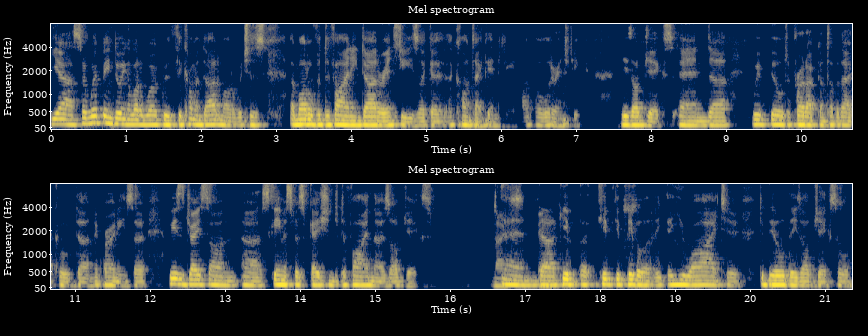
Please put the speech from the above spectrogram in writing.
Yeah, so we've been doing a lot of work with the common data model, which is a model for defining data entities like a, a contact entity, an order entity, these objects. And uh, we've built a product on top of that called uh, Negroni. So we use the JSON uh, schema specification to define those objects. Nice. And yeah. uh, give, uh, give give people a, a, UI to to build these objects or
